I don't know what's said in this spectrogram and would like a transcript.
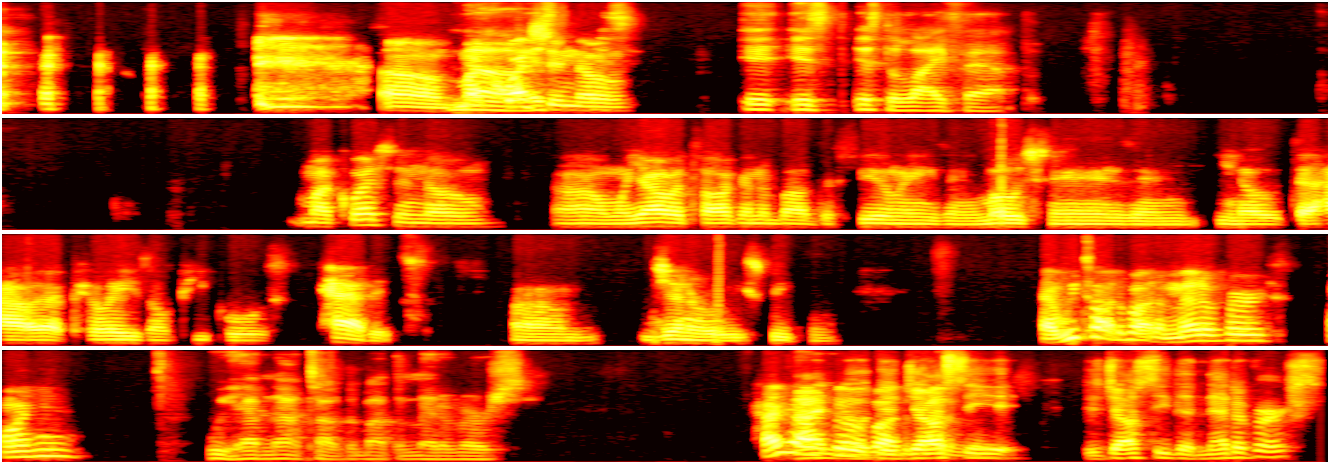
um, my No, question it's, though, it's, it, it's it's the Life app. my question though, um, when y'all were talking about the feelings and emotions and you know the, how that plays on people's habits, um, generally speaking, have we talked about the metaverse on here? We have not talked about the metaverse. How y'all I feel know. about Did the y'all metaverse? see it? Did y'all see the metaverse?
